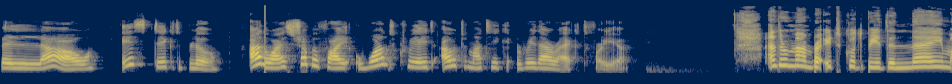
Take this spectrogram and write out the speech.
below is ticked blue. Otherwise, Shopify won't create automatic redirect for you. And remember, it could be the name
